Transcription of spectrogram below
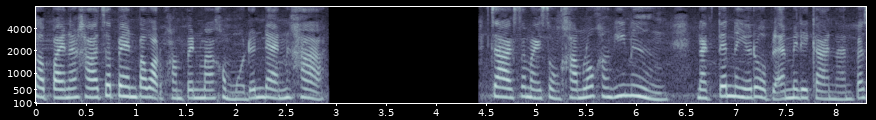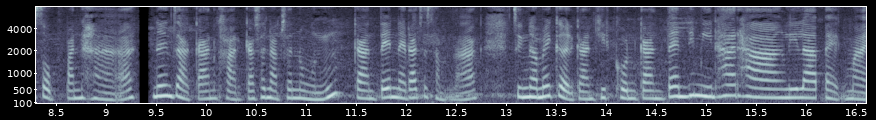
ต่อไปนะคะจะเป็นประวัติความเป็นมาของโมเดิร์นแดนค่ะ จากสมัยสงครามโลกครั้งที่หนึ่งนักเต้นในยุโรปและอเมริกานั้นประสบปัญหา เนื่องจากการขาดการสนับสนุน การเต้นในราชสำนัก จึงทำให้เกิดการคิดค้นการเต้นที่มีท่าทางลีลาแปลกใหม่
